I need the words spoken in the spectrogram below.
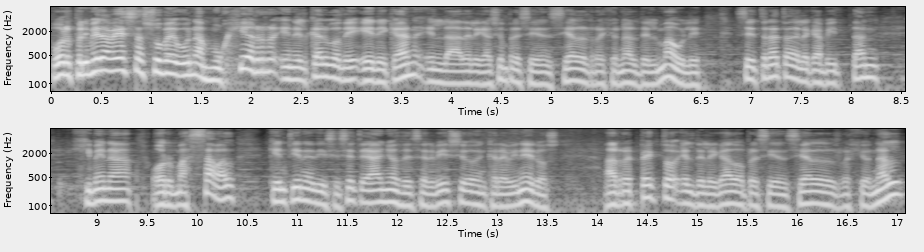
Por primera vez asume una mujer en el cargo de edecán en la delegación presidencial regional del Maule. Se trata de la capitán Jimena Ormazábal, quien tiene 17 años de servicio en Carabineros. Al respecto, el delegado presidencial regional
